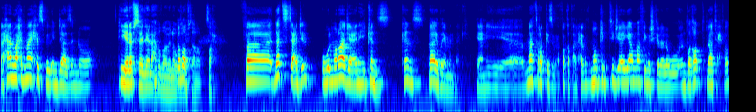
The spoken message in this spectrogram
فأحيانا الواحد ما يحس بالإنجاز إنه هي نفسها اللي أنا أحفظها من أول بالضبط. صح. فلا تستعجل والمراجعة يعني هي كنز. كنز لا يضيع منك. يعني آه، ما تركز فقط على الحفظ. ممكن تيجي أيام ما في مشكلة لو انضغطت لا تحفظ.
